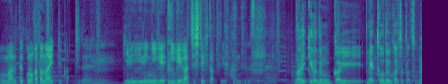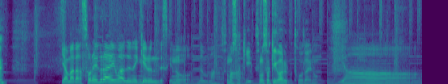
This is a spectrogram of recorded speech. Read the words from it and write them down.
生まれてこの方ないっていう感じで、うん。ギリギリ逃げ 逃げがちしてきたっていう感じですけどね。ないけどでもうっかりね東大受かっちゃったんですよねいやまあだからそれぐらいは全然いけるんですけど、でもまあその先？その先があるの？東大の。いやー。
